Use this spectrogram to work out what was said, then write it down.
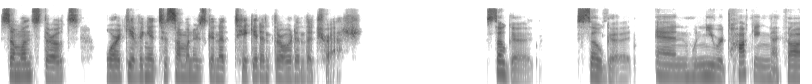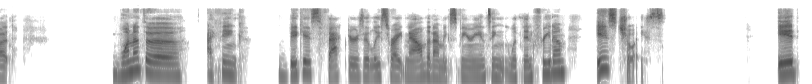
someone's throats or giving it to someone who's going to take it and throw it in the trash. So good. So good. And when you were talking, I thought one of the, I think, biggest factors, at least right now, that I'm experiencing within freedom is choice. It,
